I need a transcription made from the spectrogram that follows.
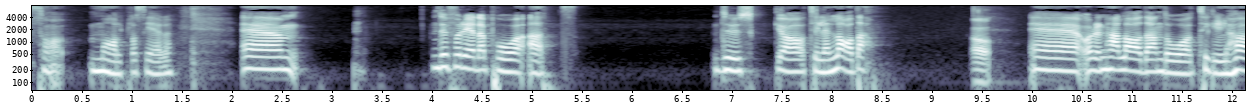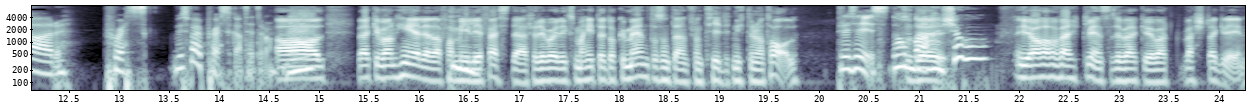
så malplacerade. Ehm, du får reda på att du ska till en lada. Ja. Eh, och den här ladan då tillhör Pres Visst var det Prescott heter de? Ja, Mm. det verkar vara en hel jävla familjefest där, för det var ju liksom, man hittade dokument och sånt där från tidigt 1900-tal. Precis. De Så bara det- tjoho! Ja, verkligen, så det verkar ju ha varit värsta grejen.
